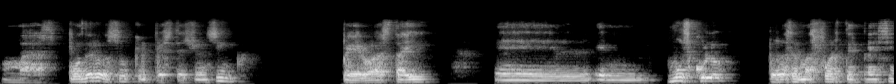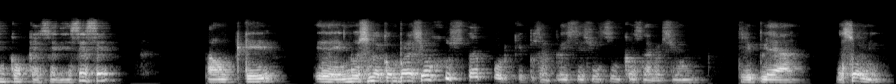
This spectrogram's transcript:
más poderoso que el PlayStation 5. Pero hasta ahí, el, músculo, pues va a ser más fuerte el Play 5 que el Series S, aunque eh, no es una comparación justa porque pues, el PlayStation 5 es la versión AAA de Sony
